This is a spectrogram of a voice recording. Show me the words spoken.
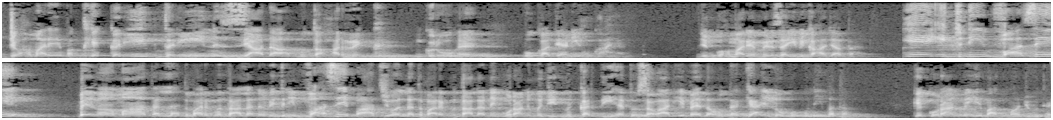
جو ہمارے وقت کے قریب ترین زیادہ متحرک گروہ ہے، وہ قادیانی ہو ہے، جن کو ہمارے مرزائی بھی کہا جاتا ہے۔ یہ اتنی واضح پیغامات اللہ تبارک و تعالیٰ نے اور اتنی واضح بات جو اللہ تبارک و تعالیٰ نے قرآن مجید میں کر دی ہے تو سوال یہ پیدا ہوتا ہے، کیا ان لوگوں کو نہیں پتا کہ قرآن میں یہ بات موجود ہے؟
